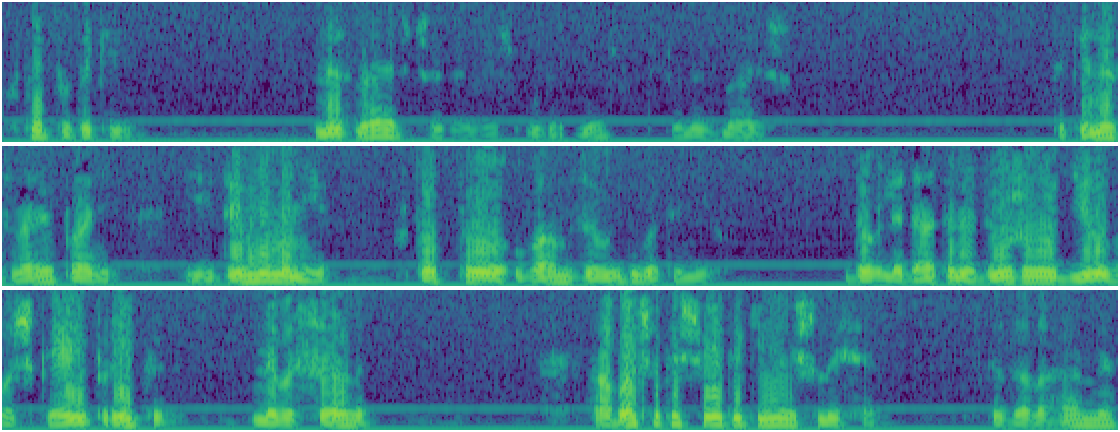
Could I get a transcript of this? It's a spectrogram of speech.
Хто це такий? Не знаєш, чи лиш удаєш, що не знаєш? Таки не знаю, пані, і дивно мені, хто б то вам завидувати міг. Доглядати недужого діло важке і прикре, невеселе. А бачите, що і такі знайшлися, сказала Ганна,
